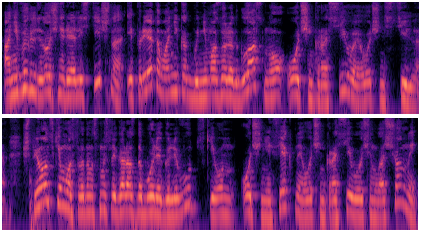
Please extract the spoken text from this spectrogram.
они выглядят очень реалистично, и при этом они как бы не мозолят глаз, но очень красиво и очень стильно. Шпионский мост в этом смысле гораздо более голливудский, он очень эффектный, очень красивый, очень лощеный.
